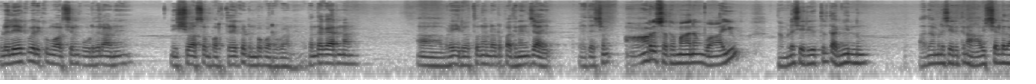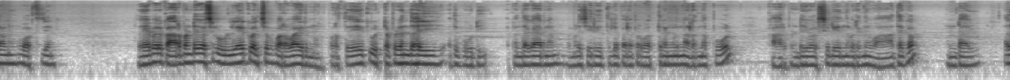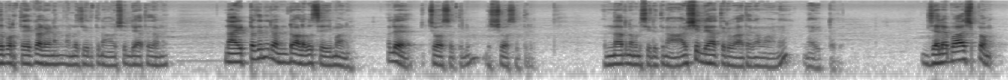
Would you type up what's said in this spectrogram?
ഉള്ളിലേക്ക് വലിക്കുമ്പോൾ ഓക്സിജൻ കൂടുതലാണ് നിശ്വാസം പുറത്തേക്ക് ഇടുമ്പോൾ കുറവാണ്. അപ്പോൾ എന്താ കാരണം? ഇവിടെ ഇരുപത്തൊന്നുള്ളോട്ട് പതിനഞ്ചായി. ഏകദേശം ആറ് ശതമാനം വായു നമ്മുടെ ശരീരത്തിൽ തങ്ങിയിരുന്നു അത് നമ്മുടെ ശരീരത്തിന് ആവശ്യമുള്ളതാണ് ഓക്സിജൻ. അതേപോലെ കാർബൺ ഡൈ ഓക്സൈഡ് ഉള്ളിലേക്ക് വലിച്ചപ്പോൾ കുറവായിരുന്നു. പുറത്തേക്ക് വിട്ടപ്പോഴെന്തായി അത് കൂടി. അപ്പം എന്താ കാരണം? നമ്മുടെ ശരീരത്തിലെ പല പ്രവർത്തനങ്ങളും നടന്നപ്പോൾ കാർബൺ ഡൈ ഓക്സൈഡ് എന്ന് പറയുന്ന വാതകം ഉണ്ടായി. അത് പുറത്തേക്ക് കളയണം. നമ്മുടെ ശരീരത്തിന് ആവശ്യമില്ലാത്തതാണ്. നൈട്രജന് രണ്ടും അളവ് സെയിമാണ് അല്ലേ? ഉച്ഛ്വാസത്തിലും നിശ്വാസത്തിലും. എന്നാൽ നമ്മുടെ ശരീരത്തിന് ആവശ്യമില്ലാത്തൊരു വാതകമാണ് നൈട്രജൻ ജലബാഷ്പം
